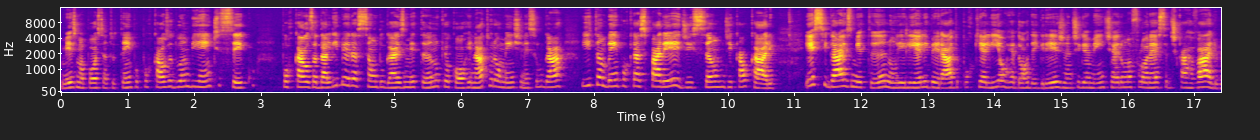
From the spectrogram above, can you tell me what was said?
mesmo após tanto tempo, por causa do ambiente seco por causa da liberação do gás metano que ocorre naturalmente nesse lugar e também porque as paredes são de calcário. Esse gás metano ele é liberado porque ali ao redor da igreja antigamente era uma floresta de carvalho.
